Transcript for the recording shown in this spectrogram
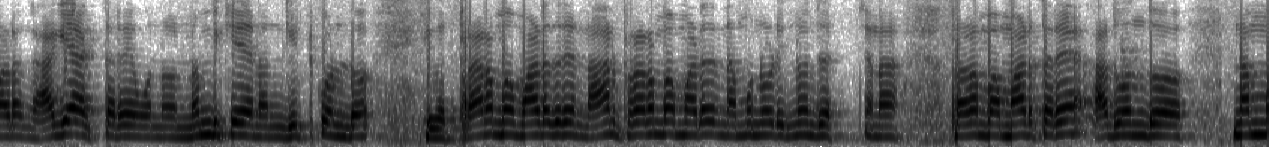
ಮಾಡೋಂಗೆ ಹಾಗೇ ಆಗ್ತಾರೆ ಅನ್ನೋ ನಂಬಿಕೆ ನನಗೆ ಇಟ್ಕೊಂಡು ಇವತ್ತು ಪ್ರಾರಂಭ ಮಾಡಿದ್ರೆ, ನಾನು ಪ್ರಾರಂಭ ಮಾಡಿದ್ರೆ ನಮ್ಮನ್ನು ನೋಡಿ ಇನ್ನೊಂದು ಜನ ಪ್ರಾರಂಭ ಮಾಡ್ತಾರೆ. ಅದೊಂದು ನಮ್ಮ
